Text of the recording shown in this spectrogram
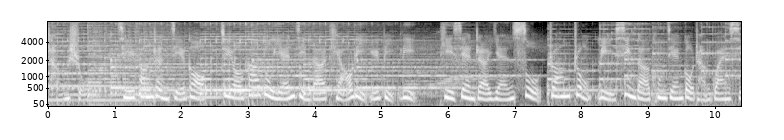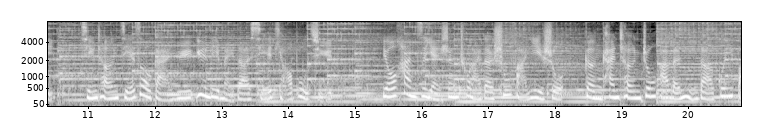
成熟，其方正结构具有高度严谨的条理与比例，体现着严肃、庄重、理性的空间构成关系，形成节奏感与韵律美的协调布局。由汉字衍生出来的书法艺术。更堪称中华文明的瑰宝。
